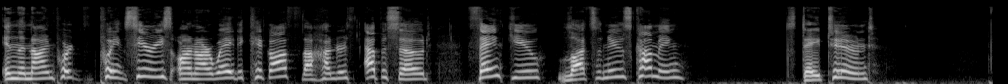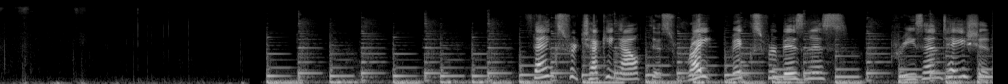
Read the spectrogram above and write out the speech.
in the nine point series on our way to kick off the 100th episode. Thank you. Lots of news coming. Stay tuned. Thanks for checking out this Right Mix for Business presentation.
